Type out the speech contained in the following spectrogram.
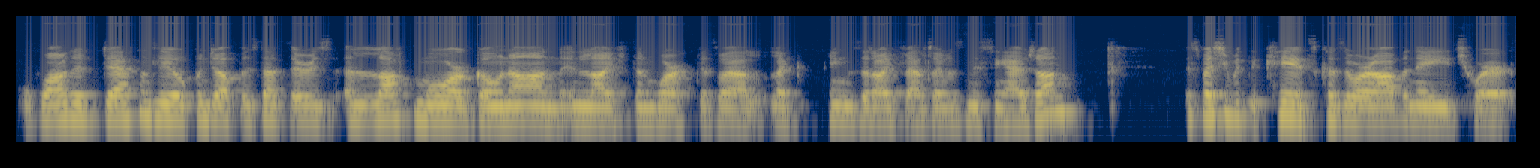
what it definitely opened up is that there is a lot more going on in life than work as well, like things that I felt I was missing out on, especially with the kids, because they were of an age where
